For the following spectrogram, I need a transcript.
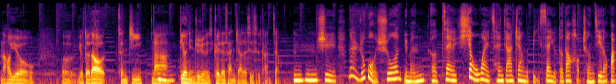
然后也有呃有得到成绩。那嗯第二年就觉得可以再参加，再试试看这样。嗯哼，是。那如果说你们呃在校外参加这样的比赛有得到好成绩的话，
